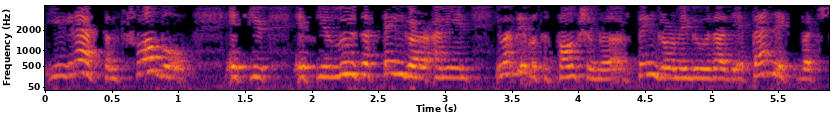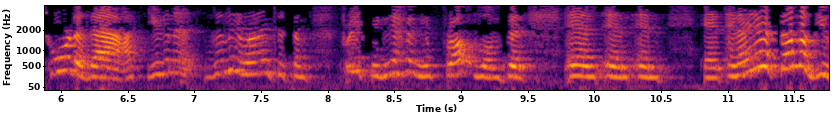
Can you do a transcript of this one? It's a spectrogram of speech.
you're going to have some trouble. If you, if you lose a finger, I mean, you might be able to function without a finger, maybe without the appendix, but short of that, you're going to really run into some pretty significant problems. And, and, and, and, and, and I know some of you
